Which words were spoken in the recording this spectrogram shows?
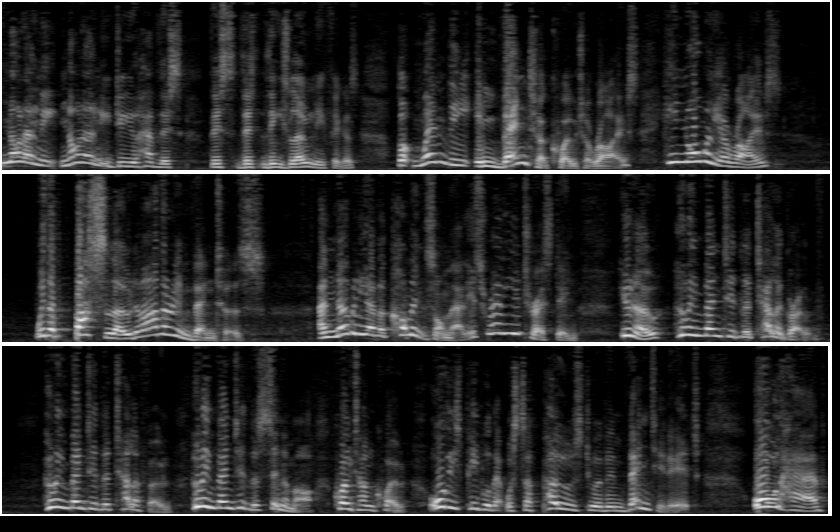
Not only, not only do you have this, this, this, these lonely figures, but when the inventor quote arrives, he normally arrives with a busload of other inventors. And nobody ever comments on that. It's really interesting. You know, who invented the telegraph? Who invented the telephone? Who invented the cinema? Quote unquote. All these people that were supposed to have invented it all have a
